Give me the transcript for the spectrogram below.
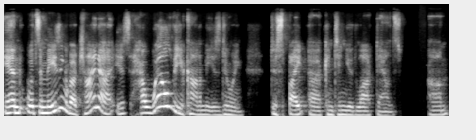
And what's amazing about China is how well the economy is doing despite uh, continued lockdowns. Um,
